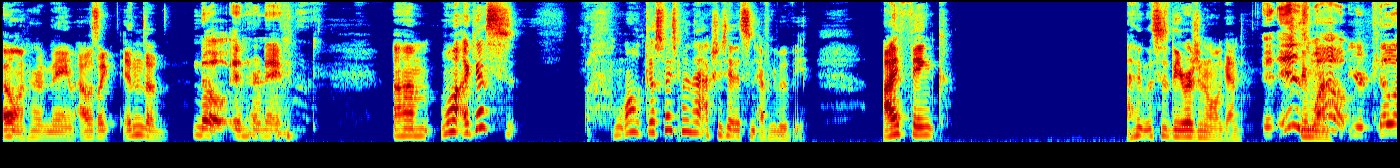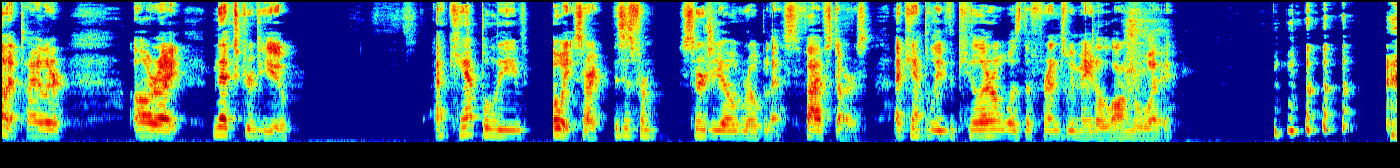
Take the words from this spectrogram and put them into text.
oh, on her name. I was like, in the No, in her name. Um, well, I guess. Well, Ghostface might not actually say this in every movie. I think. I think this is the original again. It is. Scream one. wow, you're killing it, Tyler. All right, next review. I can't believe. Oh wait, sorry. This is from Sergio Robles. Five stars. I can't believe the killer was the friends we made along the way. I'm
